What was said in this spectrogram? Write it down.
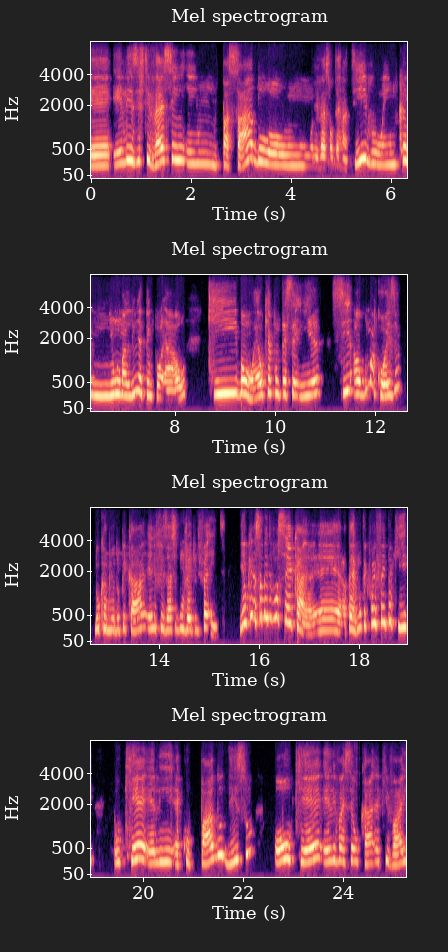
É, eles estivessem em um passado ou um universo alternativo, em um caminho, uma linha temporal que, bom, é o que aconteceria se alguma coisa no caminho do Picard ele fizesse de um jeito diferente. E eu queria saber de você, cara, é, a pergunta que foi feita aqui, o que ele é culpado disso ou o que ele vai ser o cara que vai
